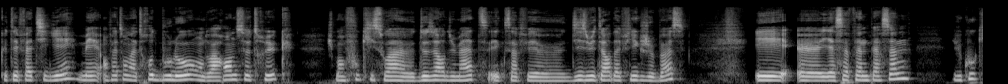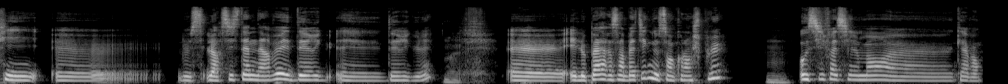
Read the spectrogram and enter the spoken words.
que t'es fatigué, mais en fait on a trop de boulot, on doit rendre ce truc. Je m'en fous qu'il soit 2 heures du mat et que ça fait 18 heures d'affilée que je bosse. Et euh, il y a certaines personnes, du coup, qui euh, leur système nerveux est, dérégulé. Euh, et le parasympathique ne s'enclenche plus hmm. aussi facilement qu'avant.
